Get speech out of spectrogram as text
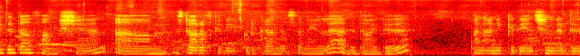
இதுதான் function star of the week கொடுக்குறாங்க சொன்னேன்ல அதுதான் இது. ஆனால் அன்றைக்கி இது என் சின்னது.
